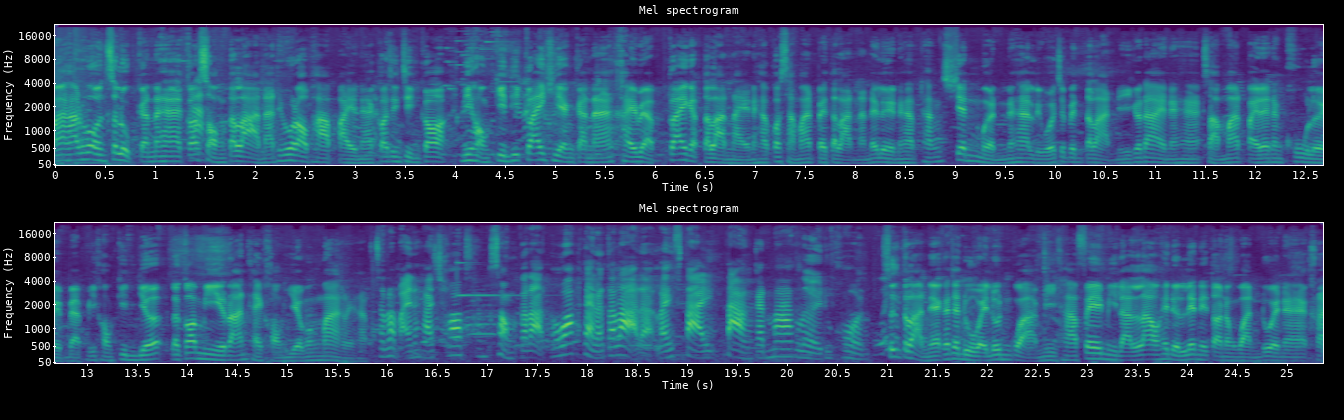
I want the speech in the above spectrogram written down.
มาครับทุกคนสรุปกันนะฮะก็ค่ะ2ตลาดนะที่พวกเราพาไปนะ ก็จริง ๆ ก็มีของกินที่ใกล้เคียงกันนะ ใครแบบใกล้กับตลาดไหนนะครับก็สามารถไปตลาดนั้นได้เลยนะครับ ทั้งเช่นเหมือนนะฮะหรือว่าจะเป็นตลาดนี้ก็ได้นะฮะสามารถไปได้ทั้งคู่เลย แบบมีของกินเยอะ แล้วก็มีร้านขายของเยอะมากๆเลยครับสำหรับไอ้นะคะชอบทั้งสองตลาด เพราะว่าแต่ละตลาดอะไลฟ์สไตล์ต่างกันมากเลยทุกคน ซึ่งตลาดเนี้ยก็จะดูวัยรุ่นกว่ามีคาเฟ่มีร้านเหล้าให้เดินเล่นในตอนกลางวันด้วยนะฮะใคร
